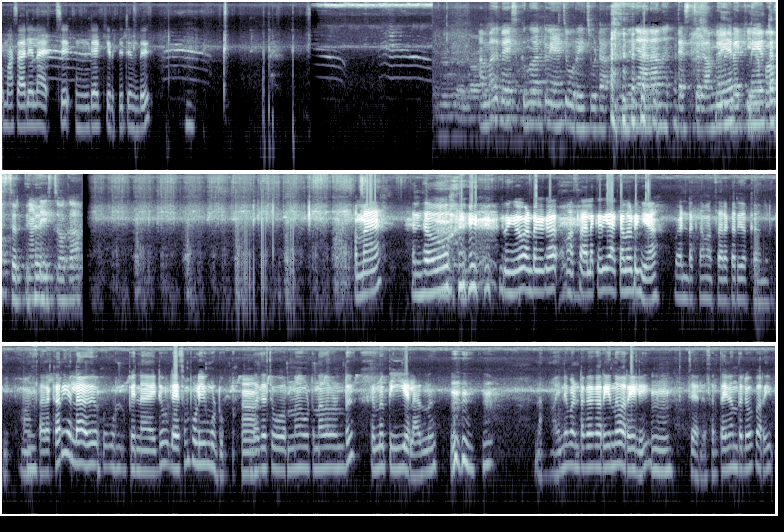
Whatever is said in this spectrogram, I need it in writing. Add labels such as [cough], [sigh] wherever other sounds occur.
അപ്പോൾ മസാലയെല്ലാം അരച്ച് ഉണ്ടയാക്കി എടുത്തിട്ടുണ്ട്. അമ്മ വിശക്കുന്നു പറഞ്ഞിട്ട് വേഗം ചോറ് കഴിച്ചു കേട്ടാ ഞാനാണ് ടെസ്റ്റർ അമ്മ ഉണ്ടാക്കി. ഞാൻ ടേസ്റ്റ് നോക്കാം. അമ്മേ? എന്തോ? [laughs] നിങ്ങൾ വെണ്ടക്ക മസാലക്കറി ആക്കാൻ തുടങ്ങിയാ? വെണ്ടക്ക മസാലക്കറി വെക്കാൻ തുടങ്ങി. മസാലക്കറി അല്ല അത് പിന്നെ അതിന് ലേശം പുളിയും കൂട്ടും. ചോറിന് കൂട്ടുന്നത് കൊണ്ട് തീയല്ല തീയല അന്ന് അതിന് വെണ്ടക്ക കറി എന്ന് പറയൽ. ചില സ്ഥലത്ത് അതിന് എന്തല്ലോ പറയും.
